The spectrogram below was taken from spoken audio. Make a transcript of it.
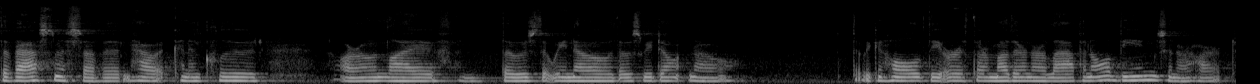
the vastness of it and how it can include our own life and those that we know, those we don't know. That we can hold the earth, our mother, in our lap, and all beings in our heart.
